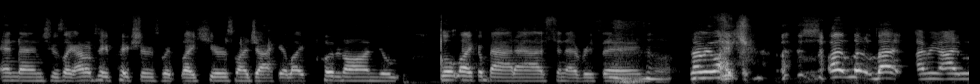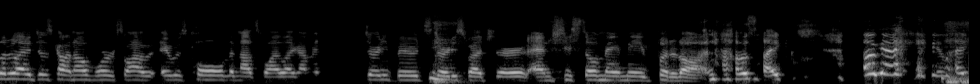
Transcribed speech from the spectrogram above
and then she was like, I don't take pictures but like here's my jacket, like put it on, you'll look like a badass and everything. And I mean, like, I li- that. I mean, I literally had just gotten off work, so I, it was cold, and that's why, like, I'm in dirty boots, dirty sweatshirt, and she still made me put it on. I was like, okay, like,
